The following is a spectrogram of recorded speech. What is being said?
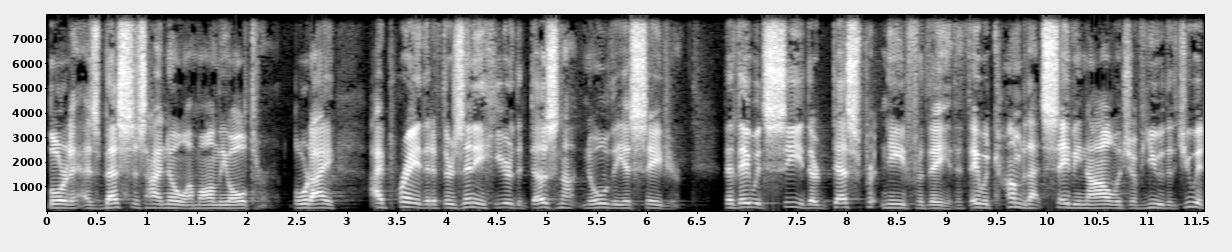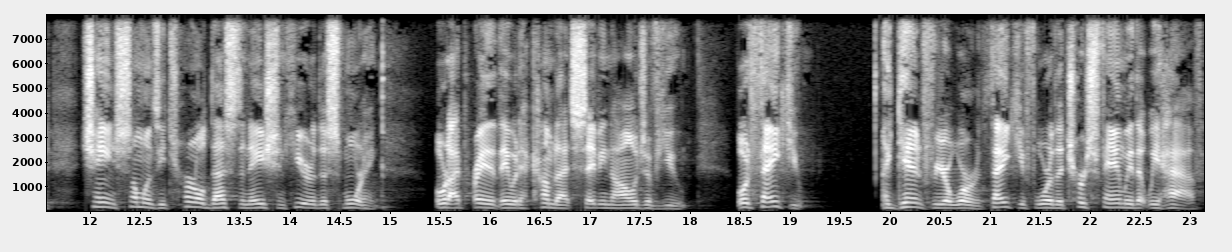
Lord, as best as I know, I'm on the altar. Lord, I, I pray that if there's any here that does not know thee as Savior, that they would see their desperate need for thee, that they would come to that saving knowledge of you, that you would change someone's eternal destination here this morning. Lord, I pray that they would come to that saving knowledge of you. Lord, thank you again for your word. Thank you for the church family that we have.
